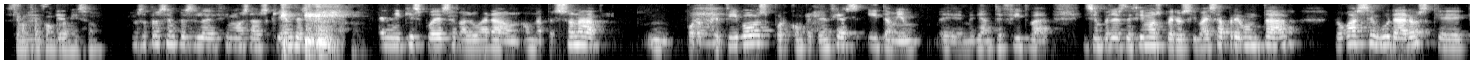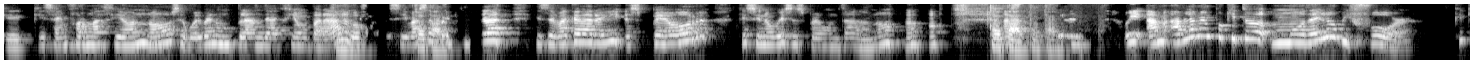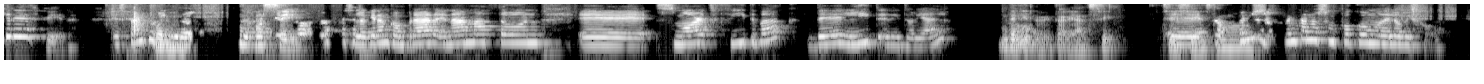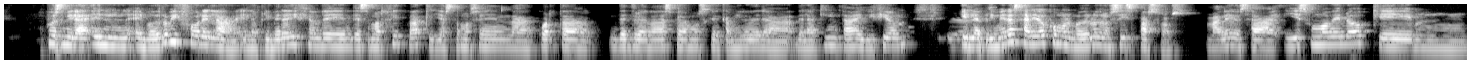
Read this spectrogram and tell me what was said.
que bajar el compromiso. Nosotros siempre se lo decimos a los clientes, en Nikis puedes evaluar a, una persona mm, por objetivos, por competencias y también eh, mediante feedback. Y siempre les decimos, pero si vais a preguntar, luego aseguraros que, esa información ¿no? se vuelve en un plan de acción para algo. si vas a preguntar y se va a quedar ahí, es peor que si no hubieses preguntado, ¿no? Total, total. oye, háblame un poquito modelo before. ¿Qué quiere decir? Está en tu libro. sí. los que se lo quieran comprar en Amazon, eh, Smart Feedback de Lead Editorial. De Lead Editorial, sí. Sí, sí, eh, cuéntanos, un poco modelo Before. Pues mira, el, el modelo Before en la, en la primera edición de, Smart Feedback, que ya estamos en la cuarta, dentro de nada esperamos que el camino de la, de la quinta edición, en la primera salió como el modelo de los seis pasos, ¿vale? O sea, y es un modelo que mm,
